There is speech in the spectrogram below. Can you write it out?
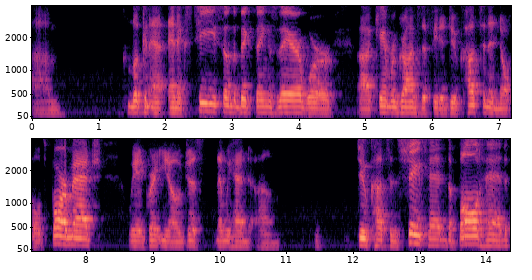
Um, looking at NXT, some of the big things there were uh, Cameron Grimes defeated Duke Hudson in no holds bar match. We had great, you know, just then we had um, Duke Hudson's shaved head, the bald head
